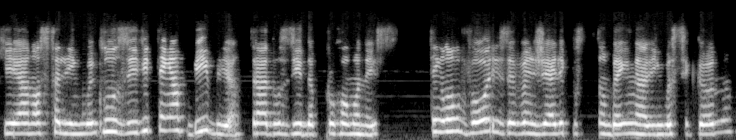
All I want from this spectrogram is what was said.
que é a nossa língua. Inclusive, tem a Bíblia traduzida para o romanês. Tem louvores evangélicos também na língua cigana.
